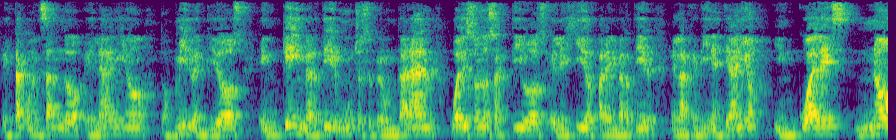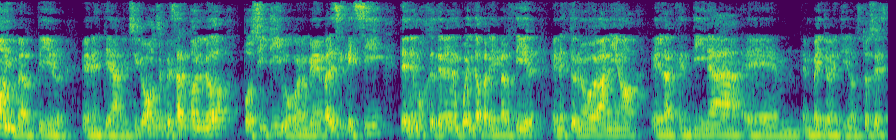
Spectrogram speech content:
Está comenzando el año 2022. ¿En qué invertir? Muchos se preguntarán cuáles son los activos elegidos para invertir en la Argentina este año y en cuáles no invertir en este año. Así que vamos a empezar con lo positivo, con lo que me parece que sí tenemos que tener en cuenta para invertir en este nuevo año en la Argentina eh, en 2022. Entonces,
